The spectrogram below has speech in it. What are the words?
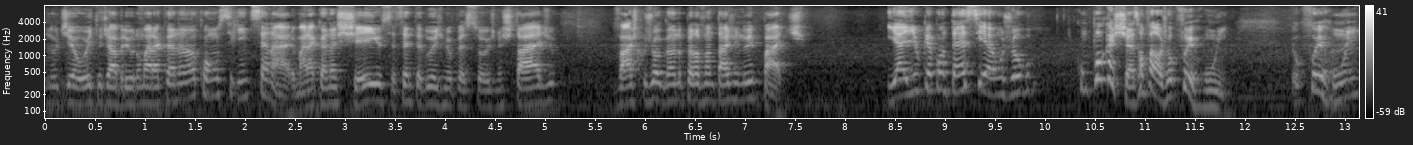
no dia 8 de abril no Maracanã com o seguinte cenário: Maracanã cheio, 62 mil pessoas no estádio, Vasco jogando pela vantagem do empate. E aí o que acontece é um jogo com pouca chance. Vamos falar, o jogo foi ruim. O jogo foi ruim.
